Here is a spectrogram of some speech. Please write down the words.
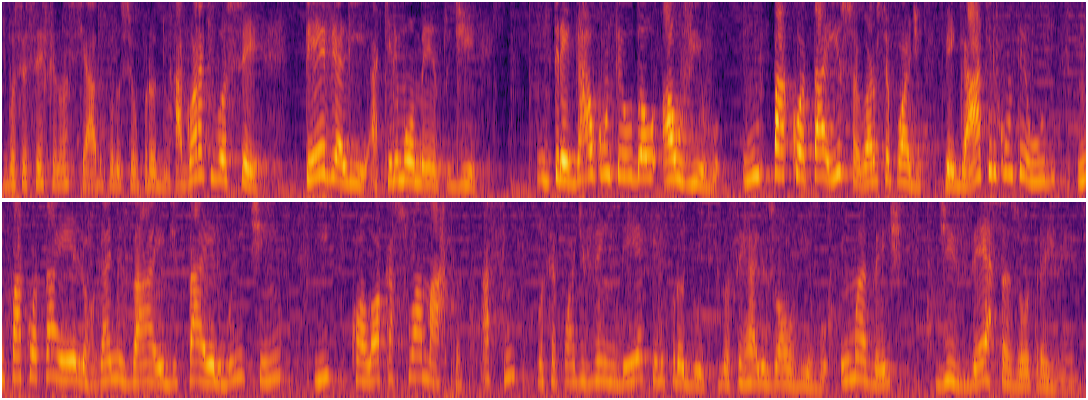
de você ser financiado pelo seu produto. Agora que você teve ali aquele momento de entregar o conteúdo ao, ao, vivo, empacotar isso. Agora você pode pegar aquele conteúdo, empacotar ele, organizar, editar ele bonitinho e coloca a sua marca. Assim você pode vender aquele produto que você realizou ao vivo uma vez, diversas outras vezes.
